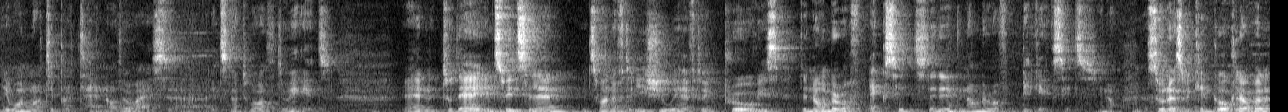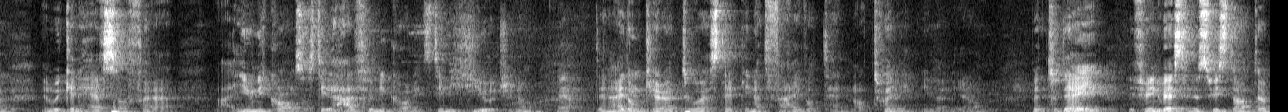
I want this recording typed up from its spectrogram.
You want multiple 10, otherwise, uh, it's not worth doing it. And today in Switzerland, it's one of the issues we have to improve is the number of exits and the number of big exits. You know, as soon as we can go global and we can have some uh, uh, unicorns or still half unicorn, it's still huge. You know, Yeah. then I don't care to uh, step in at five or ten or twenty even. You know, but today, if you invest in a Swiss startup,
